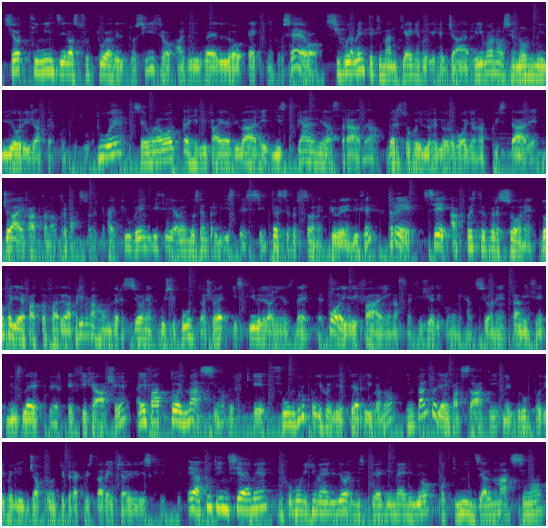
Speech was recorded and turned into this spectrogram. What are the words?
Se ottimizzi la struttura del tuo sito a livello tecnico SEO, sicuramente ti mantieni quelli che già arrivano se non migliori già per conto tuo. Due, se una volta che li li fai arrivare, gli spiani la strada verso quello che loro vogliono acquistare, già hai fatto un altro passo perché fai più vendite avendo sempre gli stessi, stesse persone più vendite. 3. Se a queste persone, dopo gli hai fatto fare la prima conversione a cui si punta, cioè iscrivere la newsletter, poi gli fai una strategia di comunicazione tramite newsletter efficace, hai fatto il massimo perché su un gruppo di quelli che ti arrivano, intanto li hai passati nel gruppo di quelli già pronti per acquistare che ci avevi iscritti e a tutti insieme gli comunichi meglio e gli spieghi meglio meglio, ottimizzi al massimo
